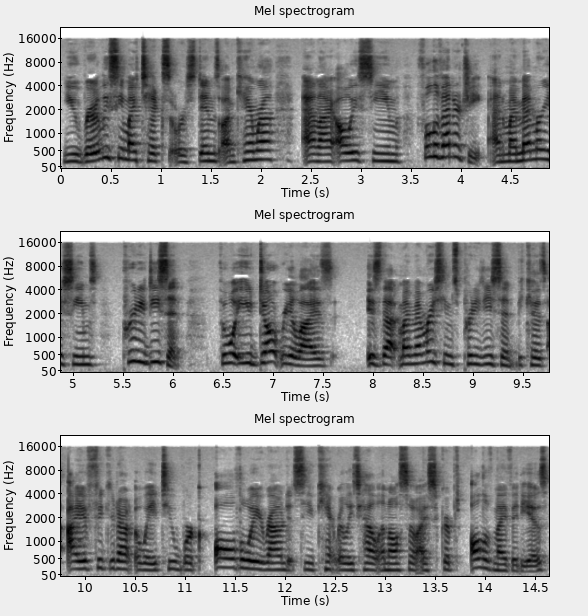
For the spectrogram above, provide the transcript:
You rarely see my tics or stims on camera, and I always seem full of energy, and my memory seems pretty decent. But what you don't realize is that my memory seems pretty decent because I have figured out a way to work all the way around it so you can't really tell and also I script all of my videos.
